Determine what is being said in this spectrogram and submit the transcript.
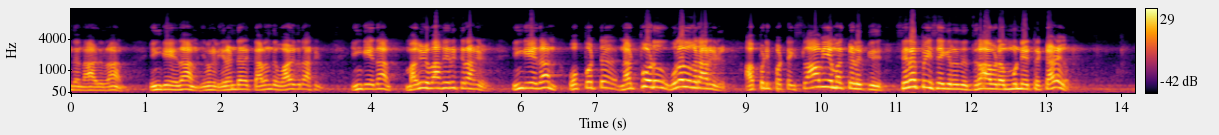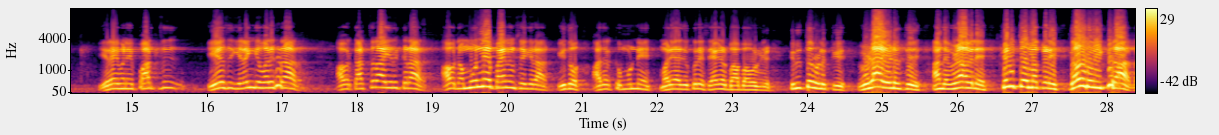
இந்த நாடு தான் இங்கே தான் இவர்கள் இரண்டரை கலந்து வாழ்கிறார்கள். இங்கே தான் மகிழ்வாக இருக்கிறார்கள். இங்கே தான் நட்போடு உலவுகிறார்கள். அப்படிப்பட்ட இஸ்லாமிய மக்களுக்கு சிறப்பை செய்கிறது திராவிட முன்னேற்ற கழகம். இறைவனை பார்த்து இயேசு இறங்கி வருகிறார். அவர் கர்த்தராக இருக்கிறார். அவர் நம் முன்னே பயணம் செய்கிறார். இதோ அதற்கு முன்னே மரியாதைக்குரிய சேகர் பாபா அவர்கள் கிறிஸ்தவர்களுக்கு விழா எடுத்து அந்த விழாவிலே கிறிஸ்தவ மக்களை கௌரவிக்கிறார்.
